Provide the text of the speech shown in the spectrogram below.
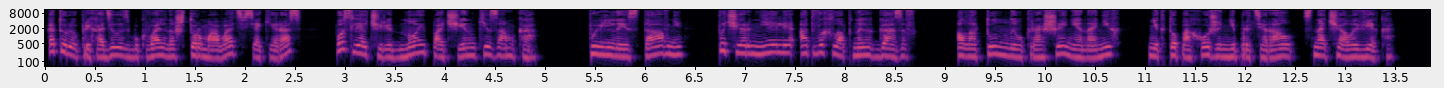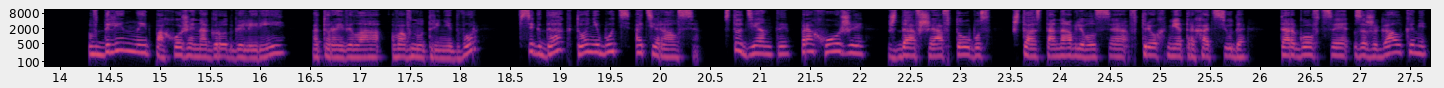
которую приходилось буквально штурмовать всякий раз после очередной починки замка. Пыльные ставни почернели от выхлопных газов, а латунные украшения на них никто, похоже, не протирал с начала века. В длинной, похожей на грот галерее, которая вела во внутренний двор, всегда кто-нибудь отирался. Студенты, прохожие, ждавшие автобус, что останавливался в трех метрах отсюда, торговцы зажигалками,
